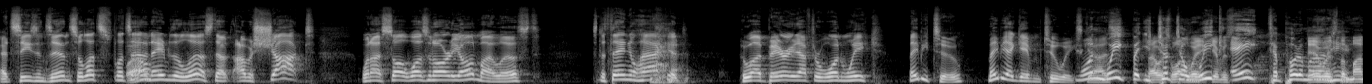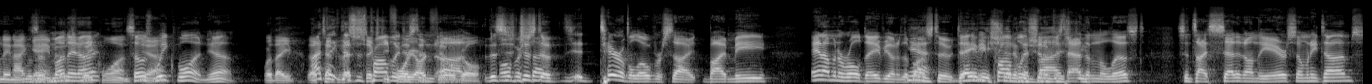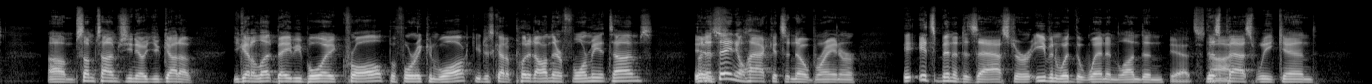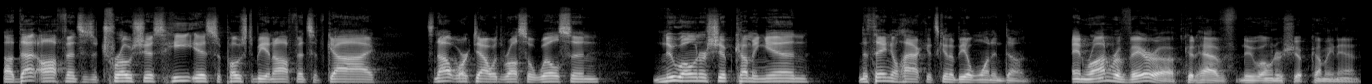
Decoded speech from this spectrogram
at season's end. So let's let's add a name to the list. That I was shocked when I saw it wasn't already on my list. It's Nathaniel Hackett, who I buried after one week, maybe two. Maybe I gave him two weeks. One guys. week, but you That took to week. week was- eight to put him it on was here. the Monday night Was game. it Monday it was night? Week one. So it was yeah, week one. Yeah. where they I think this that is probably just sixty-four yard an, uh, goal. this is just a, a terrible oversight by me, and I'm going to roll Davey under the Yeah, bus too. Davey Davey should have probably should have just had you. that on the list since I said it on the air so many times. Um, sometimes you know you've gotta you gotta let baby boy crawl before he can walk. You just got to put it on there for me at times. But Is- Nathaniel Hackett's a no brainer. It, it's been a disaster, even with the win in London. Yeah, it's this not. past weekend. Uh, that offense is atrocious. He is supposed to be an offensive guy. It's not worked out with Russell Wilson. New ownership coming in. Nathaniel Hackett's going to be a one and done. And Ron Rivera could have new ownership coming in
